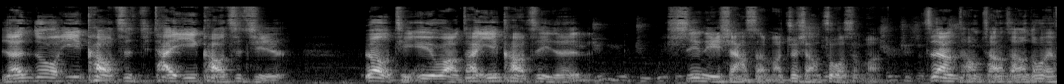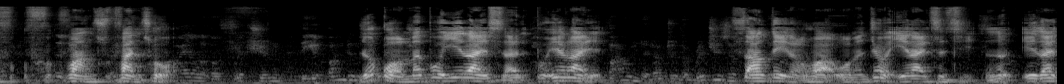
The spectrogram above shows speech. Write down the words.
人若依靠自己，太依靠自己肉体欲望，太依靠自己的心里想什么就想做什么，这样常常常都会犯犯错。如果我们不依赖神，不依赖。上帝的话，我们就依赖自己，依赖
